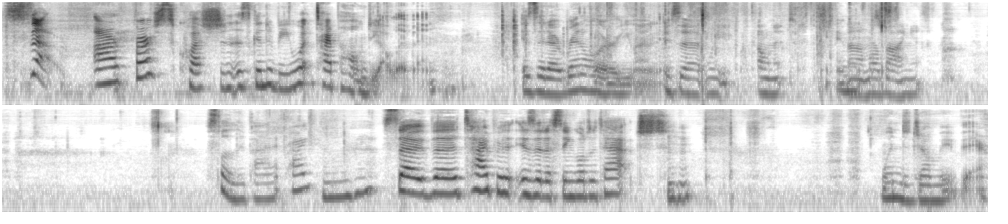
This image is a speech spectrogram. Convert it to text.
So, our first question is going to be what type of home do y'all live in? Is it a rental or you own it? Is a we own it. Um, we're buying it. Slowly buying it, right? Mm-hmm. So, the type of is it a single detached? Mhm. When did y'all move there?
